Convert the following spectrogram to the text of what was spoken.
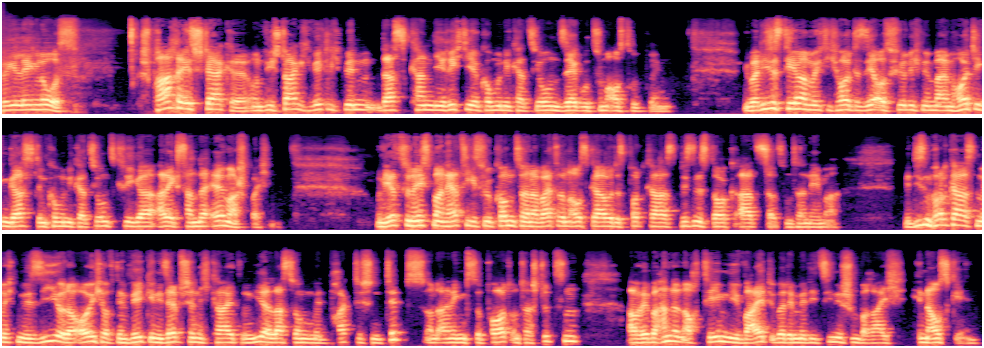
Wir legen los. Sprache ist Stärke und wie stark ich wirklich bin, das kann die richtige Kommunikation sehr gut zum Ausdruck bringen. Über dieses Thema möchte ich heute sehr ausführlich mit meinem heutigen Gast, dem Kommunikationskrieger Alexander Elmer, sprechen. Und jetzt zunächst mal ein herzliches Willkommen zu einer weiteren Ausgabe des Podcasts Business Doc Arzt als Unternehmer. Mit diesem Podcast möchten wir Sie oder euch auf dem Weg in die Selbstständigkeit und Niederlassung mit praktischen Tipps und einigem Support unterstützen. Aber wir behandeln auch Themen, die weit über den medizinischen Bereich hinausgehen.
